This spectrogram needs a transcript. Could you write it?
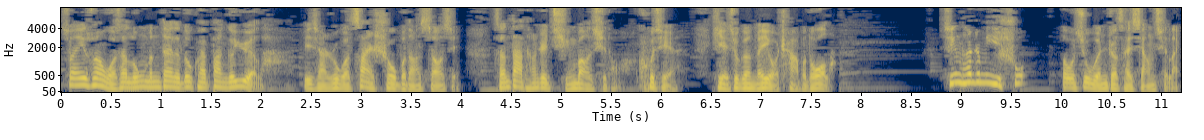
算一算，我在龙门待的都快半个月了。陛下如果再收不到消息，咱大唐这情报系统估计也就跟没有差不多了。”听他这么一说，窦修文这才想起来，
